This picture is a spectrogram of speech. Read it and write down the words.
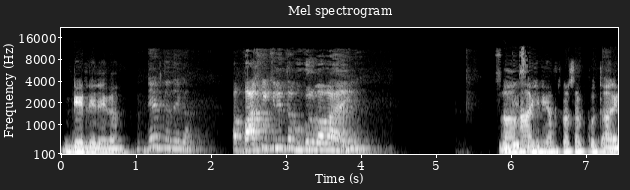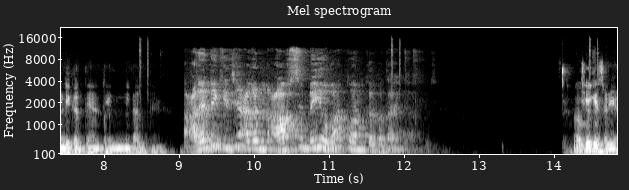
डेट दे देगा। डेट दे देगा। अब बाकी के लिए तो गूगल बाबा है ही। हाँ हाँ हम थोड़ा सा खुद आर एन डी करते हैं टीम निकालते हैं। आर एन डी कीजिए अगर आपसे नहीं होगा तो हम कल बताएँगे आपको। ठीक है सर या।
